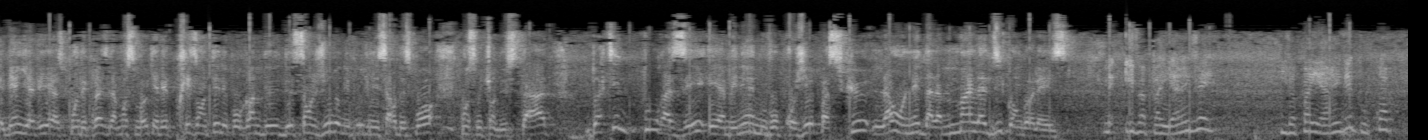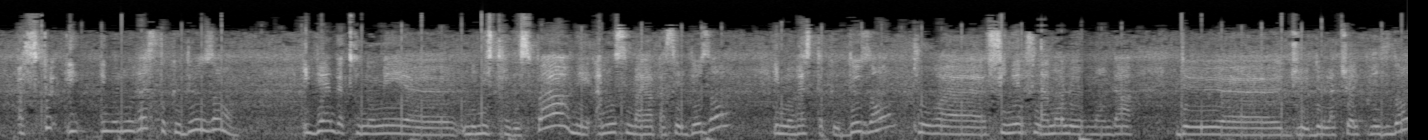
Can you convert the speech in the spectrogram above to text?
Eh bien, il y avait à ce point de presse d'Amos Mayo qui avait présenté le programme de 200 jours au niveau du ministère des Sports, construction de stade. Doit-il tout raser et amener un nouveau projet parce que là, on est dans la maladie congolaise? Mais il va pas y arriver. Il va pas y arriver. Pourquoi? Parce qu'il il ne lui reste que deux ans. Il vient d'être nommé euh, ministre des Sports, mais Amos Mbaya a passé deux ans. Il ne reste que deux ans pour euh, finir finalement le mandat de, euh, de l'actuel président.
